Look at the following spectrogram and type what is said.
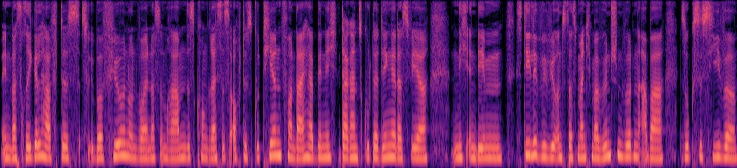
in was Regelhaftes zu überführen und wollen das im Rahmen des Kongresses auch diskutieren. Von daher bin ich da ganz guter Dinge, dass wir nicht in dem Stile, wie wir uns das manchmal wünschen würden, aber sukzessive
